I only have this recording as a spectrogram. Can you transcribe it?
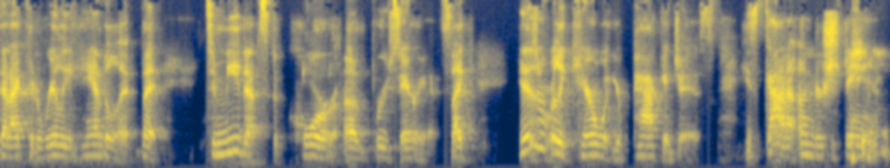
that I could really handle it. But to me, that's the core of Bruce Arians. Like, he doesn't really care what your package is. He's got to understand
